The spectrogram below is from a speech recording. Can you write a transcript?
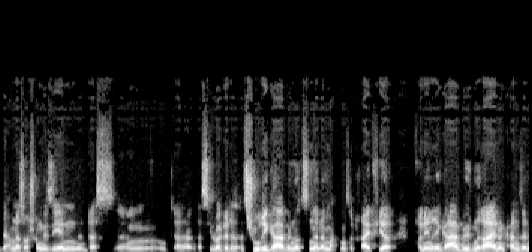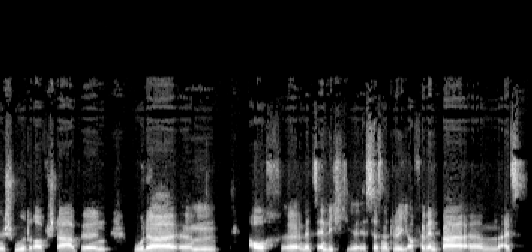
wir haben das auch schon gesehen, dass, ähm, dass die Leute das als Schuhregal benutzen. Ne? Dann macht man so drei, vier von den Regalböden rein und kann seine Schuhe drauf stapeln. Oder ähm, auch äh, letztendlich äh, ist das natürlich auch verwendbar ähm, als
